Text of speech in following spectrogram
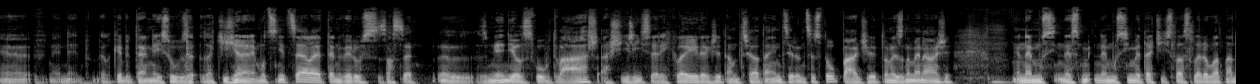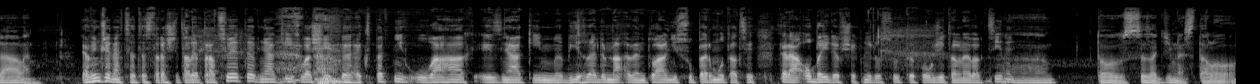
eh, ne, ne, Velké Británie nejsou zatížené nemocnice, ale ten virus zase e, změnil svou tvář a šíří se rychleji, takže tam třeba ta incidence stoupá, čili to neznamená, že nemusí, nesmí, nemusíme ta čísla sledovat nadále. Já vím, že nechcete strašit, ale pracujete v nějakých vašich expertních úvahách i s nějakým výhledem na eventuální supermutaci, která obejde všechny dosud použitelné vakcíny? To se zatím nestalo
